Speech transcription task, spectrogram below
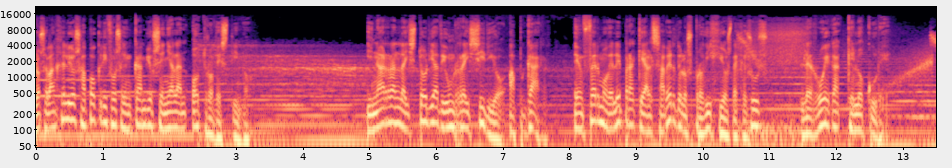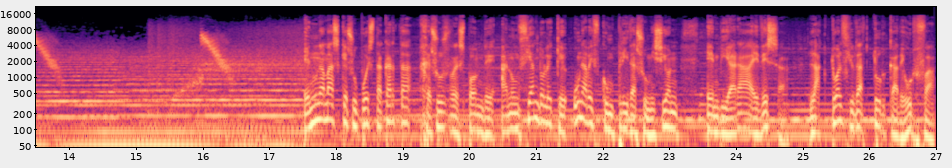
Los evangelios apócrifos, en cambio, señalan otro destino y narran la historia de un rey sirio, Apgar, enfermo de lepra que al saber de los prodigios de Jesús le ruega que lo cure. En una más que supuesta carta, Jesús responde anunciándole que una vez cumplida su misión, enviará a Edesa, la actual ciudad turca de Urfa,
